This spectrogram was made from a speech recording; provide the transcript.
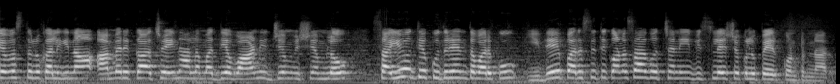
వ్యవస్థలు కలిగిన అమెరికా చైనాల మధ్య వాణిజ్యం విషయంలో సయోధ్య కుదిరేంత వరకు ఇదే పరిస్థితి కొనసాగొచ్చని విశ్లేషకులు పేర్కొంటున్నారు.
